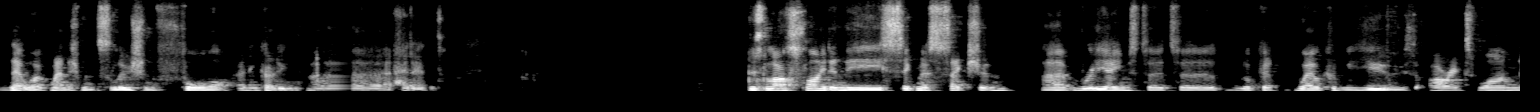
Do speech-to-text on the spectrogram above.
network management solution for an encoding uh, head end. This last slide in the Cygnus section uh, really aims to, to look at where could we use RX1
